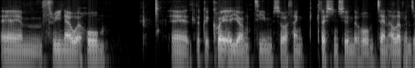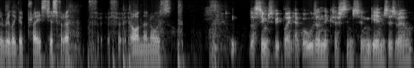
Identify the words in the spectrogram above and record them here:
um, three 0 at home. Uh, they've got quite a young team, so I think Kristiansund at home 10-11 is a really good price just for a for, for on the nose. There seems to be plenty of goals in the Kristiansund games as well.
